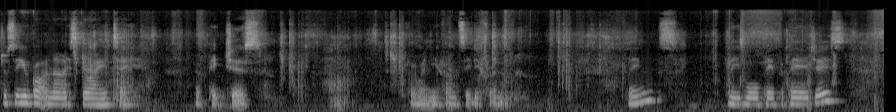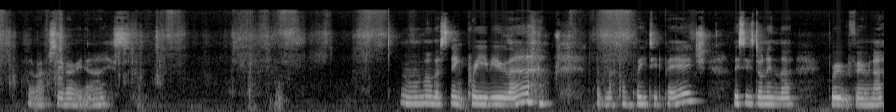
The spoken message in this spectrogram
Just so you've got a nice variety of pictures for when you fancy different things. These wallpaper pages, they're actually very nice. Mm, another sneak preview there of my completed page. This is done in the Brutfuner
